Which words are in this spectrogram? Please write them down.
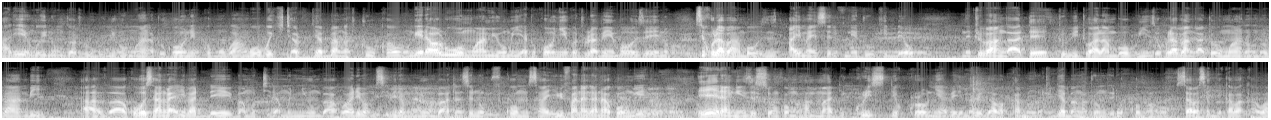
Ali eyo ng'olina omuntu atulugunya omwana tukooneko mu bwangu obw'ekitalo tujja bba nga tutuukawo. Ngaera waliwo omwami omu yatukoonyeko tulaba emboozi eno si kulaba mboozi i myself netuukiddewo ne tuba nga ate tubitwala mba obuyinza okulaba nga ate omwana ono bambi ava kuba osanga yali badde bamuttira mu nnyumba kuba badde bamusibira mu nnyumba atandise n'okufuka omusaayi ebifaanaganako ng'ebyo. Era nge nze sonko muhammad chris the crown yabeere mabega wa kamera tujja bba nga twongera okukomawo. Ssaabasajja kabaka wa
